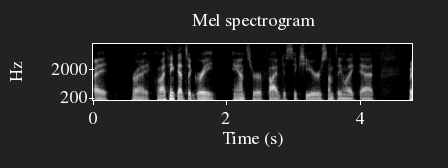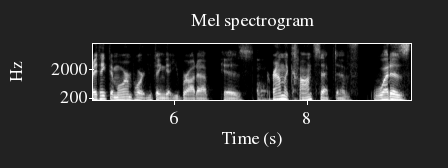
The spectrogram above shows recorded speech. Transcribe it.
Right, right. Well, I think that's a great answer. Five to six years, something like that. But I think the more important thing that you brought up is around the concept of what does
